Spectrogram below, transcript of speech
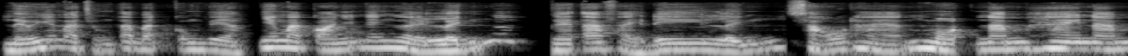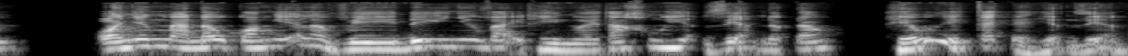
Nếu như mà chúng ta bận công việc, nhưng mà có những cái người lính người ta phải đi lính 6 tháng, một năm, hai năm. Ủa, nhưng mà đâu có nghĩa là vì đi như vậy thì người ta không hiện diện được đâu. Thiếu gì cách để hiện diện.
